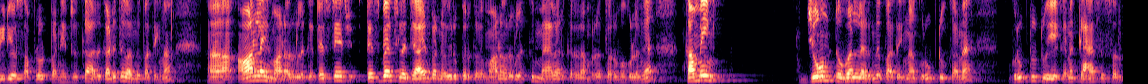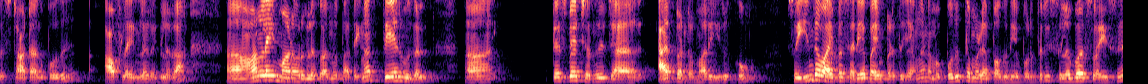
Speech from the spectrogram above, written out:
வீடியோஸ் அப்லோட் பண்ணிகிட்ருக்கு அதுக்கு அடுத்து வந்து பார்த்திங்கன்னா ஆன்லைன் மாணவர்களுக்கு டெஸ்டேஜ் டெஸ்ட் பேட்சில் ஜாயின் பண்ண விருப்பம் இருக்கிற மாணவர்களுக்கு மேலே இருக்கிற நம்பரை தொடர்பு கொள்ளுங்கள் கம்மிங் ஜூன் 12 இருந்து பார்த்தீங்கன்னா குரூப் டூக்கான குரூப் டூ டூ ஏக்கான கிளாஸஸ் வந்து ஸ்டார்ட் ஆக போகுது. ஆஃப்லைனில் ரெகுலராக ஆன்லைன் மாணவர்களுக்கு வந்து பார்த்திங்கன்னா தேர்வுகள் டெஸ்ட் பேட்ச் வந்து ஜா ஆட் பண்ணுற மாதிரி இருக்கும். ஸோ இந்த வாய்ப்பை சரியாக பயன்படுத்திக்காங்க. நம்ம பொதுத்தமிழை பகுதியை பொறுத்தவரை சிலபஸ் வைஸு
